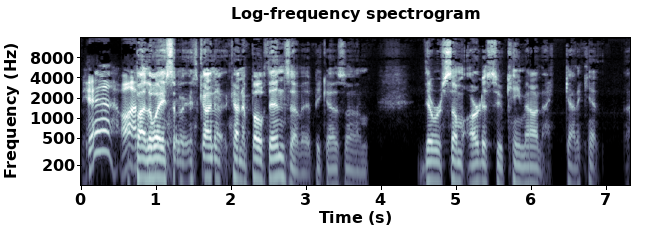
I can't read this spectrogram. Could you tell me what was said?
Yeah. Oh, By the way, so it's kind of kind of both ends of it because um, there were some artists who came out. I God, I can't. Uh,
